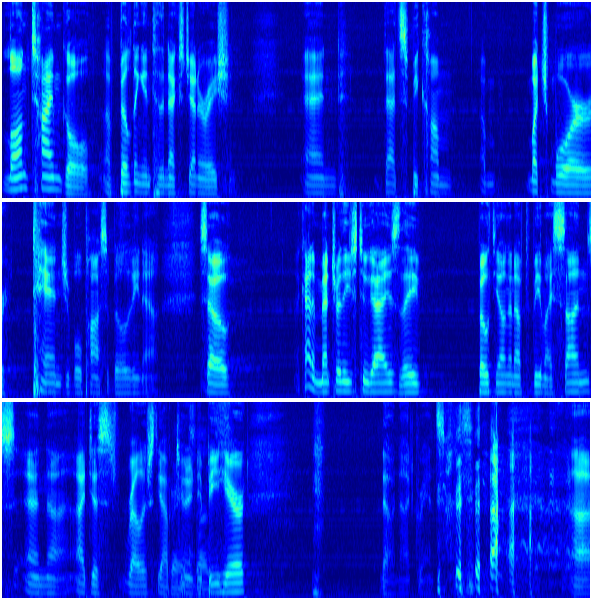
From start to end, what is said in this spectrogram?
long time goal of building into the next generation. And that's become much more tangible possibility now. So I kind of mentor these two guys. They both young enough to be my sons, and uh, I just relish the opportunity to be here. no, not grandsons. uh,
